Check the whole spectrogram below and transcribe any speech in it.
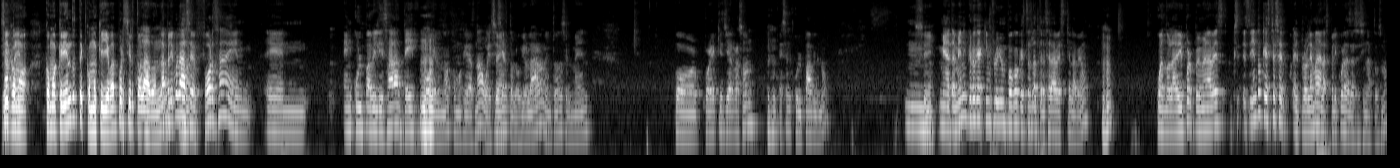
Sí, como como queriéndote como que llevar por cierto lado, ¿no? La película se forza en, en, culpabilizar a Dave Boyle, ¿no? Como que digas, no, güey, sí, es cierto, lo violaron, entonces el men, por, por X y razón, es el culpable, ¿no? Mm, sí. Mira, también creo que aquí influye un poco que esta es la tercera vez que la veo. Cuando la vi por primera vez, siento que este es el, problema de las películas de asesinatos, ¿no?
